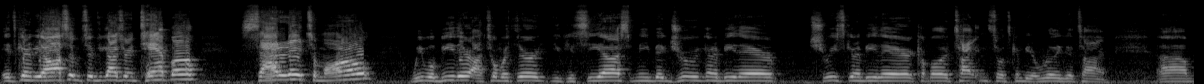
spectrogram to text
it's going to be awesome. So if you guys are in Tampa, Saturday, tomorrow, we will be there October 3rd. You can see us. Me, Big Drew are going to be there. Sharice's going to be there. A couple other Titans. So it's going to be a really good time. Um,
